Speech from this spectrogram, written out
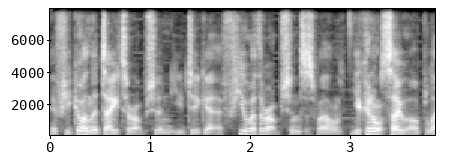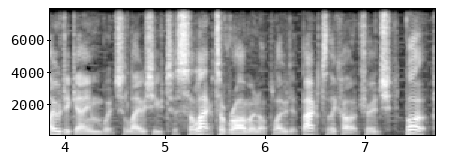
if you go on the data option, you do get a few other options as well. You can also upload a game, which allows you to select a ROM and upload it back to the cartridge, but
